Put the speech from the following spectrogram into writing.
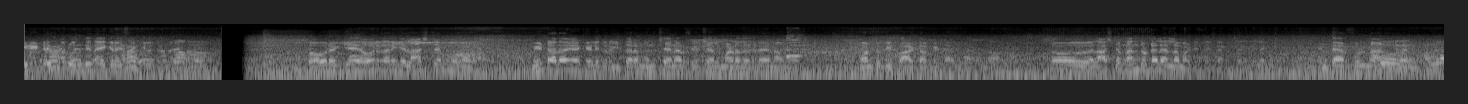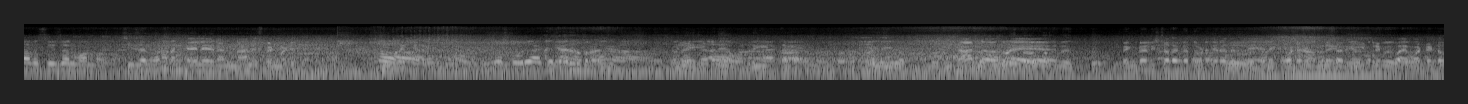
ಇಡೀ ಟ್ರಿಪ್ಪಲ್ಲಿ ಒಂದಿನ ಈಗ ರೈಸ್ ಹಾಕಿಲ್ಲ. ಸೊ ಅವರಿಗೆ ಅವರು ನನಗೆ ಲಾಸ್ಟ್ ಟೈಮ್ ಮೀಟ್ ಆದಾಗ ಕೇಳಿದರು. ಈ ಥರ ಮುಂಚೆ ಏನಾದ್ರು ಫ್ಯೂಚರ್ ಮಾಡೋದಾದ್ರೆ ನಾವು want to be part of it ಅಂತ ಸೊ ಲಾಸ್ಟ್ ಟೈಮ್ ನನ್ನ ದುಡ್ಡಲ್ಲೇ ಎಲ್ಲ ಮಾಡಿದ್ದೆ ಖರ್ಚು ಲೈಕ್ ಎಂಟೈರ್ ಫುಲ್ ನಾನು ಅಂದರೆ ಅದು ಸೀಸನ್ ಒನ್ ಸೀಸನ್ ಒನ್ ನನ್ನ ಕೈಲಿ ನಾನು ನಾನೇ ಸ್ಪೆಂಡ್ ಮಾಡಿದ್ದೆ. ನಾನು ಅಂದರೆ ಬೆಂಗಳೂರಲ್ಲಿ ಇಷ್ಟೋದಂಗೆ ದುಡ್ದಿರೋದ್ರಲ್ಲಿ like wanted trip I wanted to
